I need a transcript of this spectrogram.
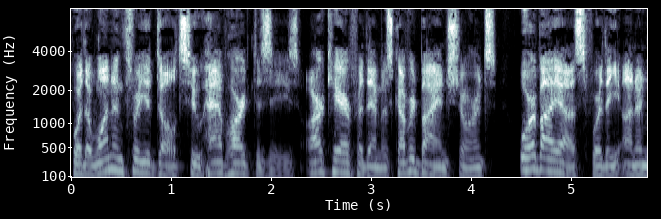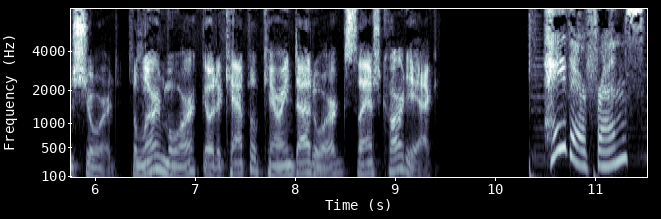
For the one in three adults who have heart disease, our care for them is covered by insurance or by us for the uninsured. To learn more, go to capitalcaring.org slash cardiac. Hey there, friends!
